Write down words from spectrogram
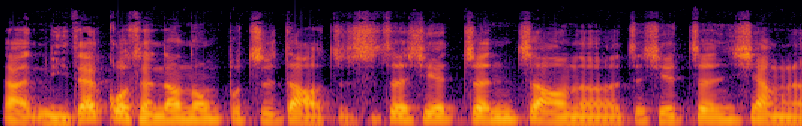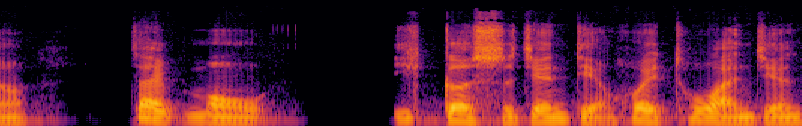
那你在过程当中不知道，只是这些征兆呢，这些真相呢，在某一个时间点会突然间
